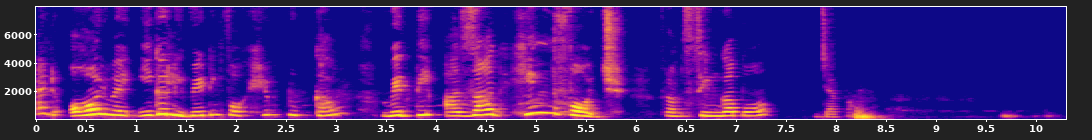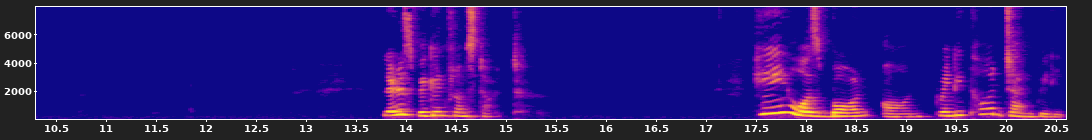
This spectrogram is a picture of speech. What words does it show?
And all were eagerly waiting for him to come with the Azad Hind Fauj from Singapore, Japan. Let us begin from start. He was born on 23rd January,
